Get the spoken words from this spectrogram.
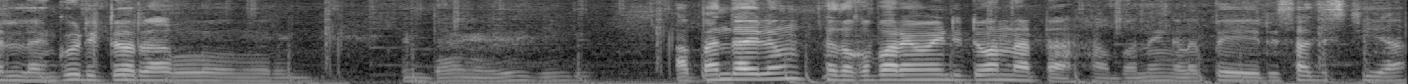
എല്ലാം കൂടിയിട്ട് ഒരാളുള്ളൂ എന്ന് പറഞ്ഞു. എന്താ അങ്ങനെ ഇരിക്കുന്നുണ്ട് അപ്പൊ എന്തായാലും ഇതൊക്കെ പറയാൻ വേണ്ടിയിട്ട് വന്നാട്ടാ. അപ്പം നിങ്ങൾ പേര് സജസ്റ്റ് ചെയ്യുക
